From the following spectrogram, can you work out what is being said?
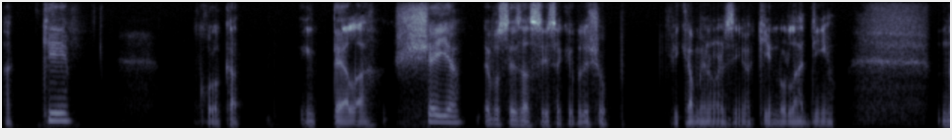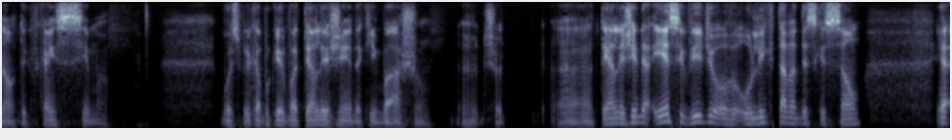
Aqui. Colocar em tela cheia. Aí vocês assistem aqui. Vou deixar eu ficar menorzinho aqui no ladinho. Não, tem que ficar em cima. Vou explicar porque vai ter a legenda aqui embaixo. Eu, uh, tem a legenda. Esse vídeo, o link está na descrição. É,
